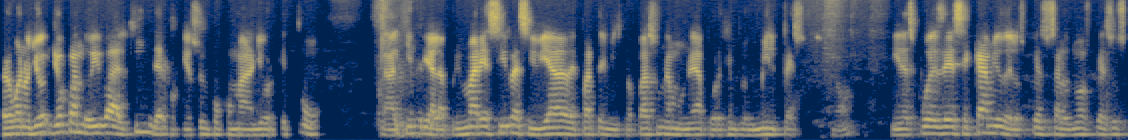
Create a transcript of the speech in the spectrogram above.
Pero bueno, yo, yo cuando iba al kinder, porque yo soy un poco mayor que tú, al kinder y a la primaria sí recibía de parte de mis papás una moneda, por ejemplo, de mil pesos, ¿no? Y después de ese cambio de los pesos a los nuevos pesos,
